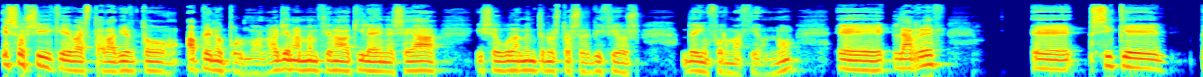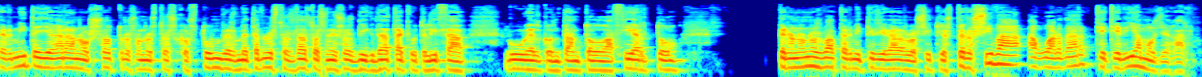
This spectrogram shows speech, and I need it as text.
eso sí que va a estar abierto a pleno pulmón. Alguien ha mencionado aquí la NSA y seguramente nuestros servicios de información. ¿no? Eh, la red eh, sí que permite llegar a nosotros, a nuestras costumbres, meter nuestros datos en esos big data que utiliza Google con tanto acierto, pero no nos va a permitir llegar a los sitios, pero sí va a guardar que queríamos llegar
